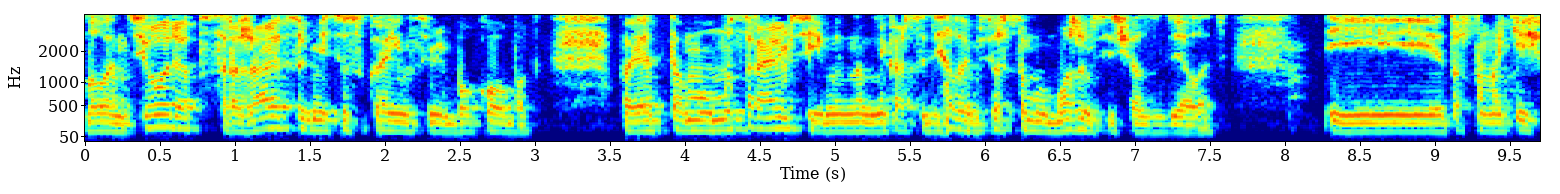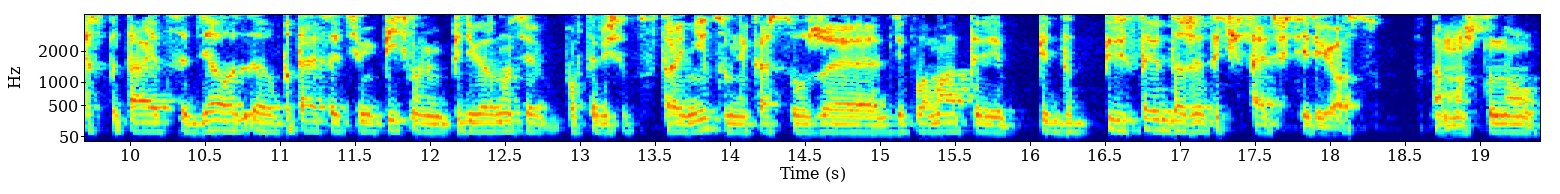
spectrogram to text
волонтерят, сражаются вместе с украинцами бок о бок. Поэтому мы стараемся, и мы, мне кажется, делаем все, что мы можем сейчас сделать. И то, что Макей сейчас пытается делать, э, пытается этими письмами перевернуть, повторюсь, эту страницу, мне кажется, уже дипломаты перестают даже это читать всерьез. Потому что, ну,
